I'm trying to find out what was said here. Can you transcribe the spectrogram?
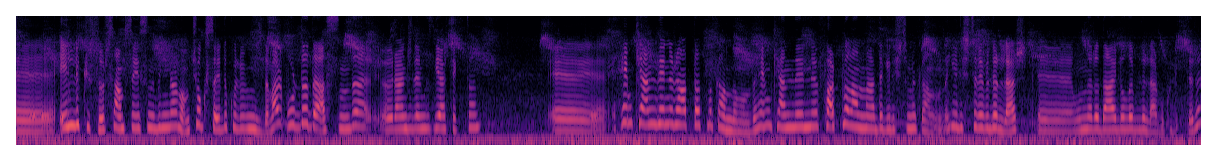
50 küsur, sam sayısını bilmiyorum ama çok sayıda kulübümüz de var. Burada da aslında öğrencilerimiz gerçekten e, hem kendilerini rahatlatmak anlamında hem kendilerini farklı alanlarda geliştirmek anlamında geliştirebilirler. E, bunlara dahil olabilirler bu kulüpleri.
